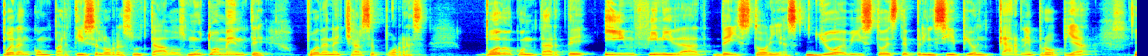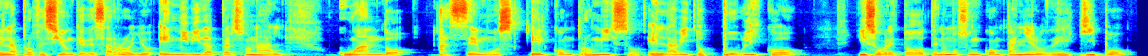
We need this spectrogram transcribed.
puedan compartirse los resultados, mutuamente puedan echarse porras puedo contarte infinidad de historias. Yo he visto este principio en carne propia, en la profesión que desarrollo, en mi vida personal, cuando hacemos el compromiso, el hábito público y sobre todo tenemos un compañero de equipo,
